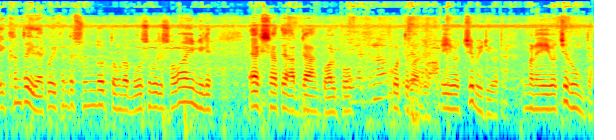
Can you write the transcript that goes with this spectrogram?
এখানটাই দেখো এখানটা সুন্দর তোমরা বসে বসে সবাই মিলে একসাথে আড্ডা গল্প করতে পারবে। এই হচ্ছে ভিডিওটা মানে এই হচ্ছে রুমটা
